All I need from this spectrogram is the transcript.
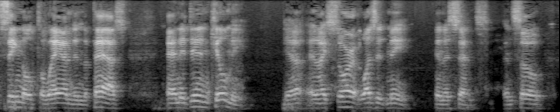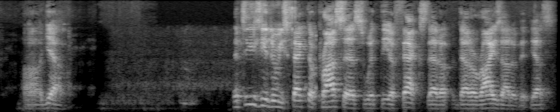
signaled to land in the past and it didn't kill me. Yeah, and I saw it wasn't me in a sense. And so uh, yeah, it's easy to respect the process with the effects that uh, that arise out of it. Yes.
